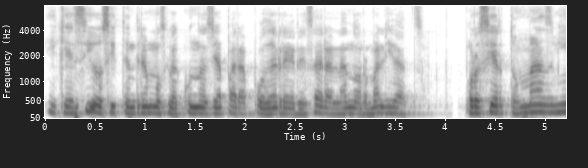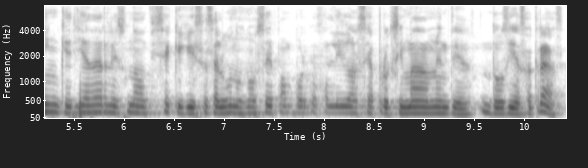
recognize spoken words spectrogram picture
y que sí o sí tendremos vacunas ya para poder regresar a la normalidad. Por cierto, más bien quería darles una noticia que quizás algunos no sepan porque ha salido hace aproximadamente dos días atrás.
